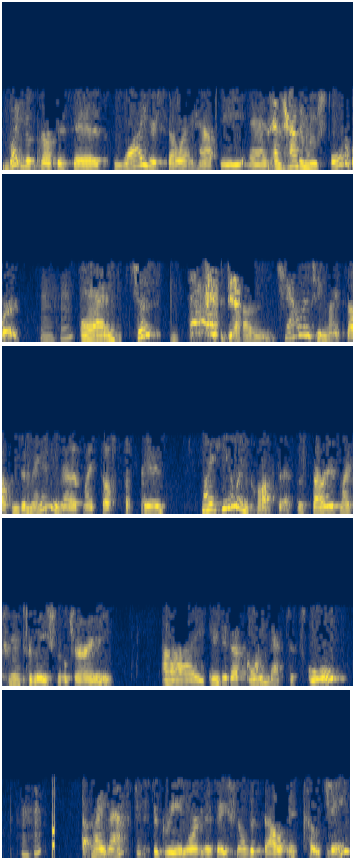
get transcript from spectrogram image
what your purpose is, why you're so unhappy, and, and how to move forward. Mhm. And just that, um, challenging myself and demanding that of myself started my healing process. It started my transformational journey. I ended up going back to school, Mhm. My master's degree in organizational development coaching,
